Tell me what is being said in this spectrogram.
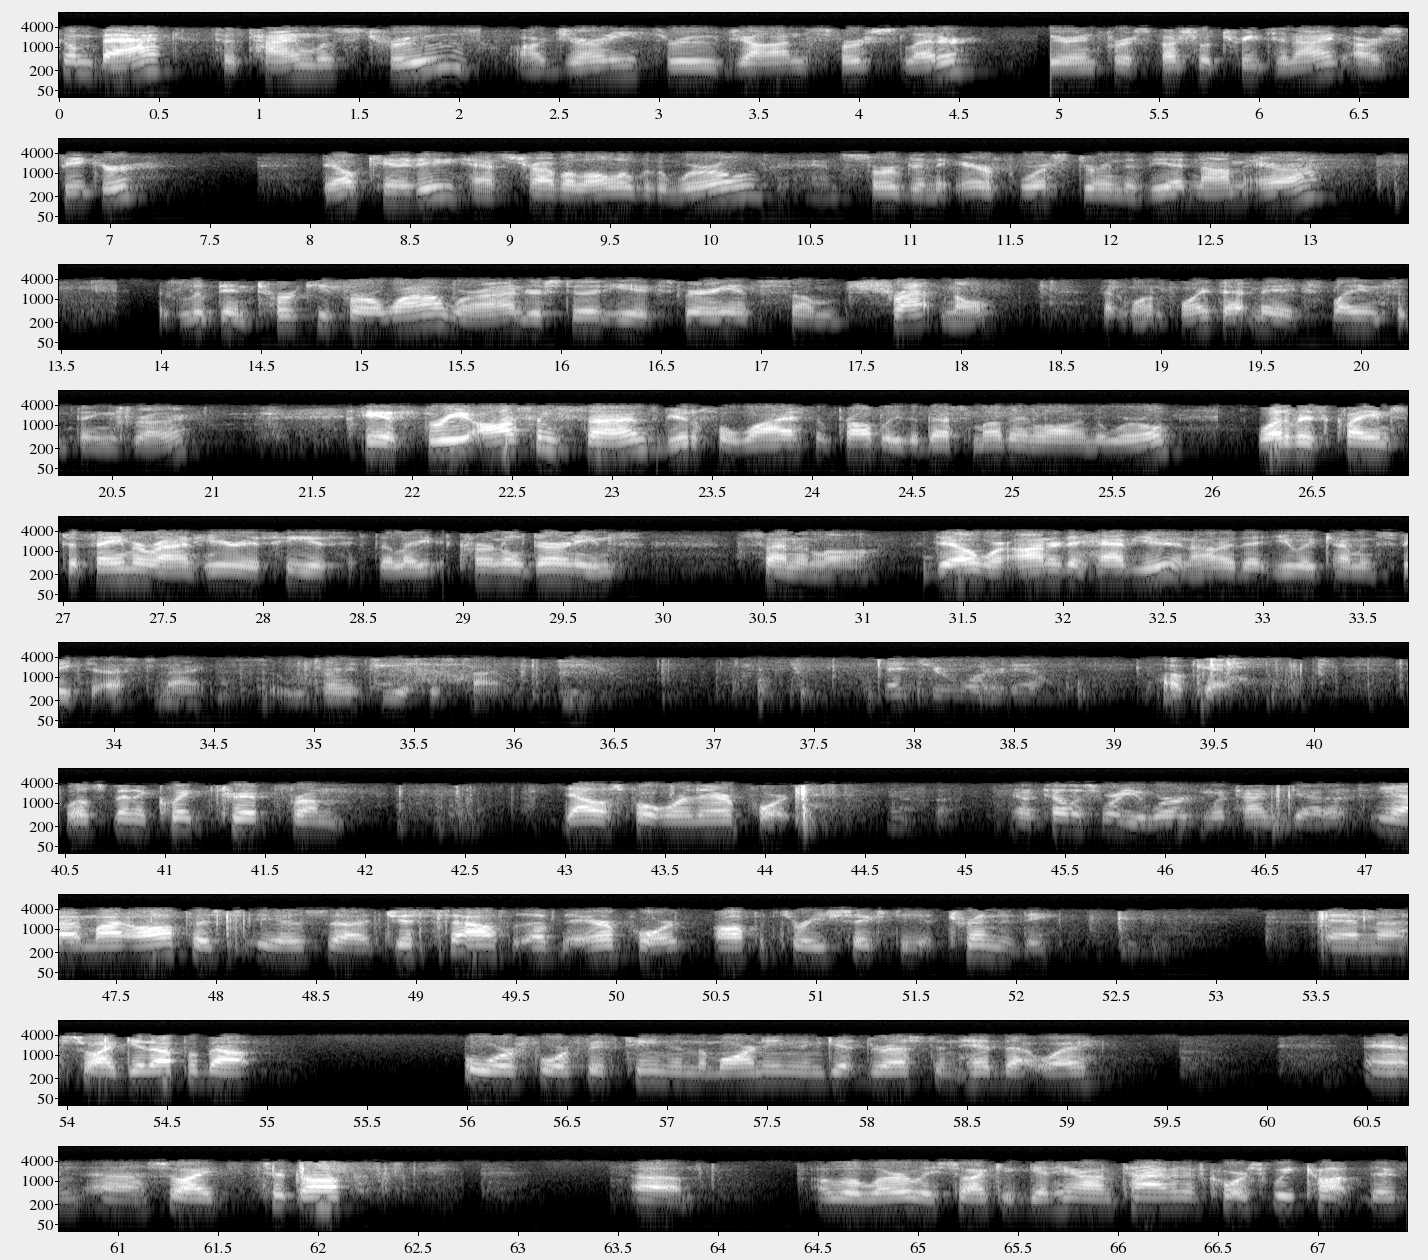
Welcome back to Timeless Truths, our journey through John's first letter. We're in for a special treat tonight. Our speaker, Dale Kennedy, has traveled all over the world and served in the Air Force during the Vietnam era. Has lived in Turkey for a while, where I understood he experienced some shrapnel at one point. That may explain some things, brother. He has three awesome sons, beautiful wife, and probably the best mother-in-law in the world. One of his claims to fame around here is he is the late Colonel Durning's son-in-law. Dale, we're honored to have you and honored that you would come and speak to us tonight. So we turn it to you at this time. That's your water, Dale. Okay. Well, it's been a quick trip from Dallas Fort Worth Airport. Now tell us where you work and what time you got up. Yeah, my office is uh, just south of the airport, off of 360 at Trinity, and uh, so I get up about four four fifteen in the morning and get dressed and head that way. And uh, so I took off um, a little early so I could get here on time. And of course, we caught the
